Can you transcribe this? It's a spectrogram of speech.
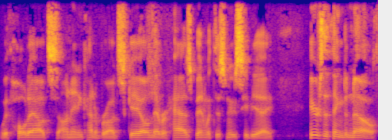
with holdouts on any kind of broad scale. Never has been with this new CBA. Here's the thing to know:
